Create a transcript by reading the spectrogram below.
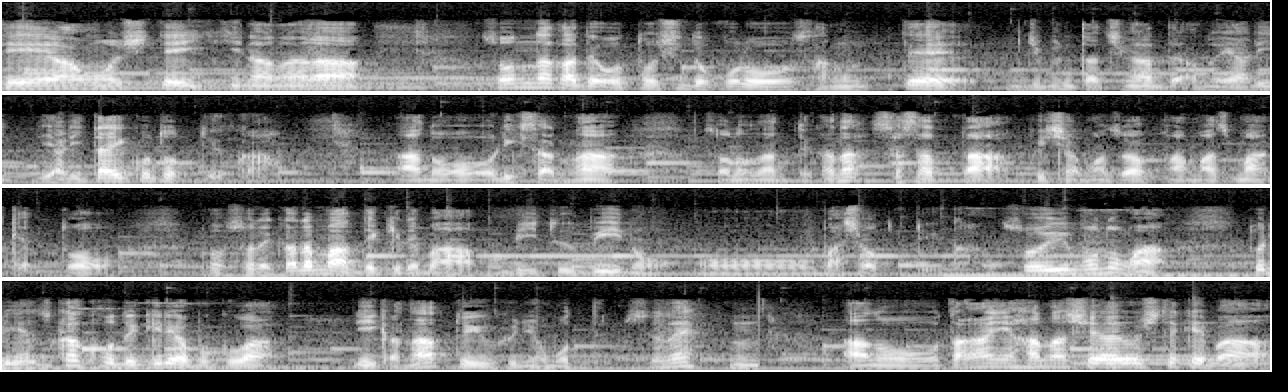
提案をしていきながらその中で落としどころを探って自分たちがあのやりやりたいことっていうかあの力さんがそのなんていうかな刺さったフィッシャーマンズ・ファーマーズ・マーケットそれからまあできれば B2B の場所っていうかそういうものがとりあえず確保できれば僕はいいかなというふうに思ってるんですよね。うんあのお互いに話し合いをしていけば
